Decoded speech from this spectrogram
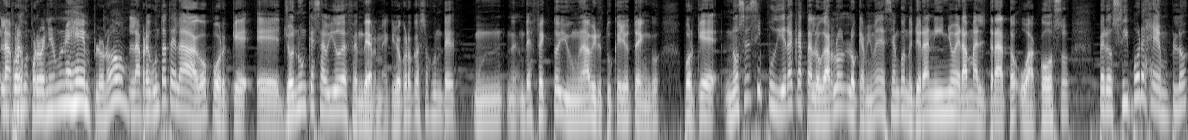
La por, venir un ejemplo, ¿no? La pregunta te la hago porque eh, yo nunca he sabido defenderme. Yo creo que eso es un, un, defecto y una virtud que yo tengo. Porque no sé si pudiera catalogarlo lo que a mí me decían cuando yo era niño era maltrato o acoso. Pero sí, por ejemplo,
